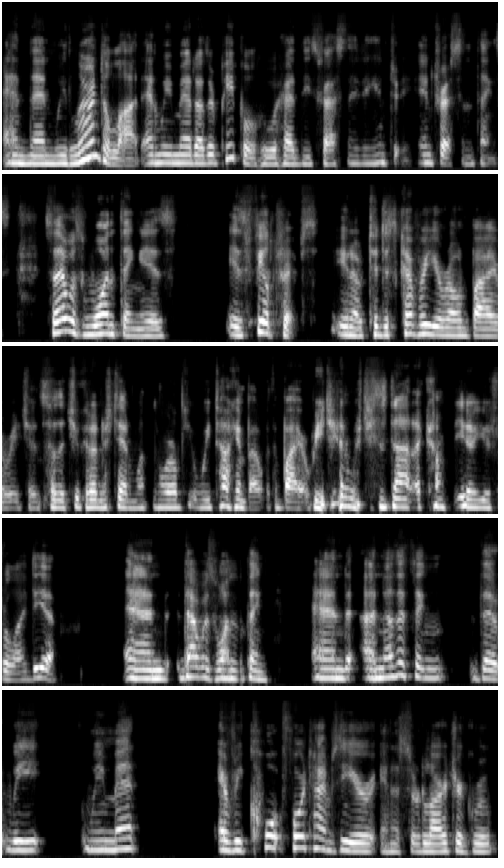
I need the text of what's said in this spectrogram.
and then we learned a lot and we met other people who had these fascinating inter- interests and things. So that was one thing is is field trips you know to discover your own bioregion so that you could understand what in the world are we talking about with a bioregion which is not a you know usual idea and that was one thing and another thing that we we met every qu- four times a year in a sort of larger group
